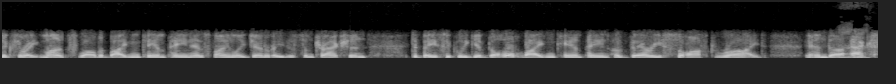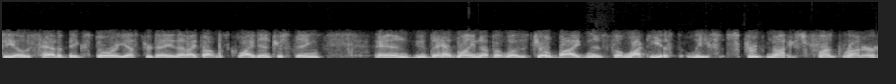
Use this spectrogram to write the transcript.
six or eight months while the Biden campaign has finally generated some traction to basically give the whole Biden campaign a very soft ride. And uh, Axios had a big story yesterday that I thought was quite interesting. And the headline of it was Joe Biden is the luckiest, least scrutinized frontrunner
